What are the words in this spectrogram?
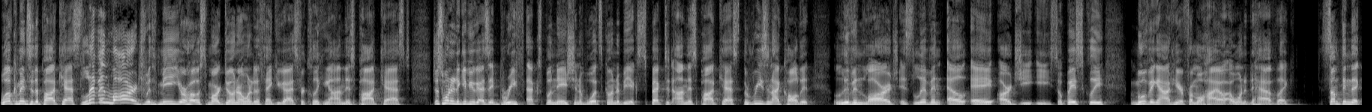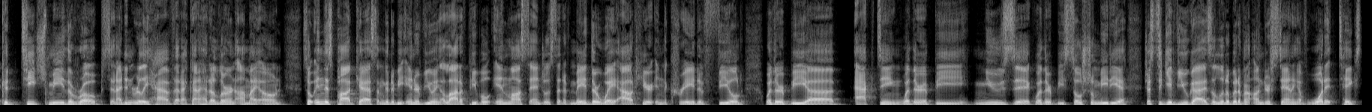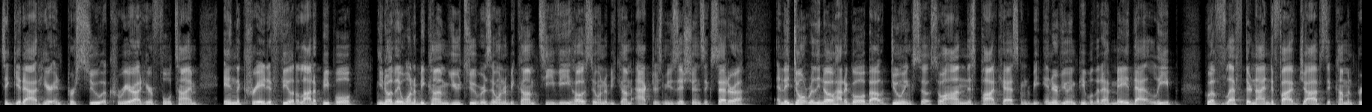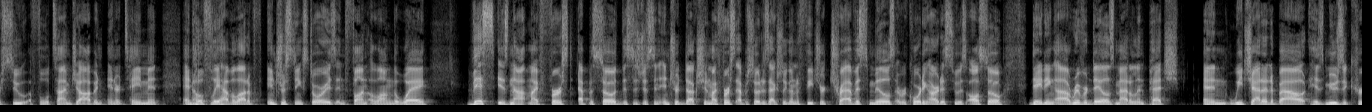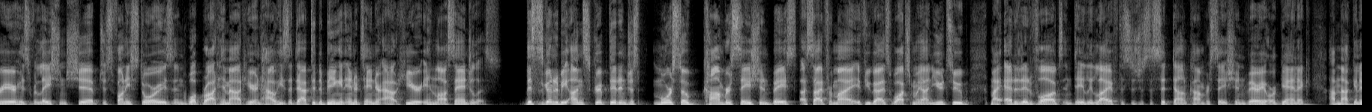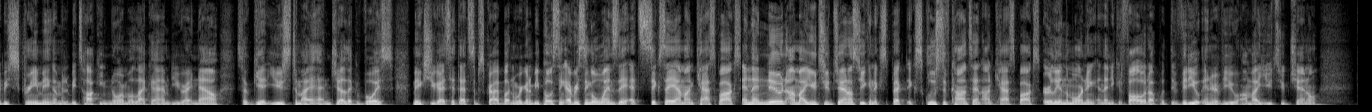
Welcome into the podcast, Living Large with me, your host, Mark Dohner. I wanted to thank you guys for clicking on this podcast. Just wanted to give you guys a brief explanation of what's going to be expected on this podcast. The reason I called it Living Large is Living L A R G E. So basically, moving out here from Ohio, I wanted to have like something that could teach me the ropes. And I didn't really have that. I kind of had to learn on my own. So, in this podcast, I'm going to be interviewing a lot of people in Los Angeles that have made their way out here in the creative field, whether it be uh, acting, whether it be music, whether it be social media, just to give you guys a little bit of an understanding of what it takes to get out here and pursue a career out here full time in the creative field. A lot of people, you know, they want to become YouTubers, they want to become TV hosts, they want to become actors, musicians, etc and they don't really know how to go about doing so. So, on this podcast, I'm going to be interviewing people that have made that leap, who have left their nine to five jobs to come and pursue a full time job in entertainment, and hopefully have a lot of interesting stories and fun along the way. This is not my first episode. This is just an introduction. My first episode is actually going to feature Travis Mills, a recording artist who is also dating uh, Riverdale's Madeline Petsch. And we chatted about his music career, his relationship, just funny stories, and what brought him out here and how he's adapted to being an entertainer out here in Los Angeles this is going to be unscripted and just more so conversation based aside from my if you guys watch me on youtube my edited vlogs and daily life this is just a sit down conversation very organic. I'm not going to be screaming. I'm going to be talking normal like i am to you right now. So get used to my angelic voice. Make sure you guys hit that subscribe button. We're going to be posting every single wednesday at 6 a.m on castbox and then noon on my youtube channel so you can expect exclusive content on castbox early in the morning and then you can follow it up with the video interview on my youtube channel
